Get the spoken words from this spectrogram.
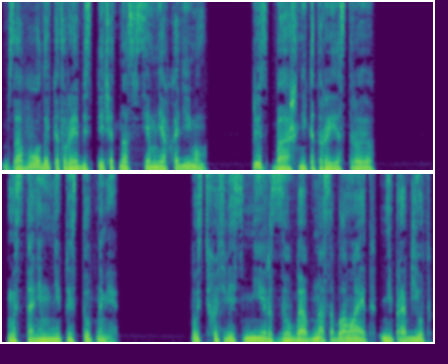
Заводы, которые обеспечат нас всем необходимым, плюс башни, которые я строю. Мы станем неприступными. Пусть хоть весь мир зубы об нас обломает, не пробьют».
